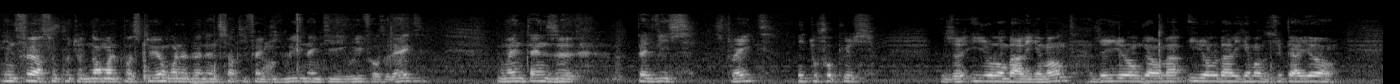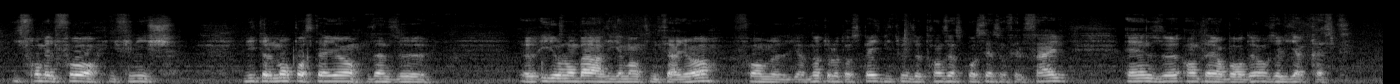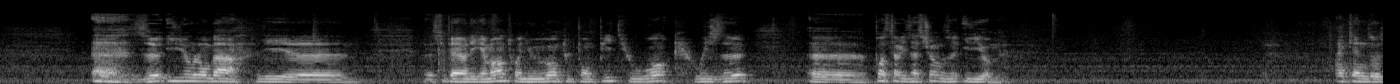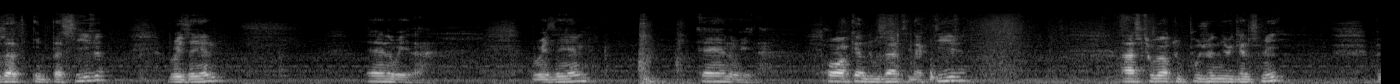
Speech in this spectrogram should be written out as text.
In first, you put a normal posture, 135 degree, 90 degree for the legs. You maintain the pelvis straight. Need to focus the iliolumbar ligament. The iliolumbar ligament superior is from L4, he finish little more posterior than the uh, iliolumbar ligament inferior. From uh, you have not a lot of space between the transverse process of L5 and the anterior border of the iliac crest. The iliolumbar the, uh, uh, superior ligament, when you want to pump it, you work with the uh, posterization of the ilium. I can do that in passive. Breathe in and relax. Breathe in and relax. Or I can do that in active. Ask her to push the knee against me.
